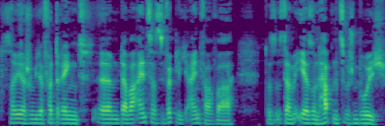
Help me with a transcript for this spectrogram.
Das habe ich ja schon wieder verdrängt. Ähm, da war eins, das wirklich einfach war. Das ist dann eher so ein Happen zwischendurch.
